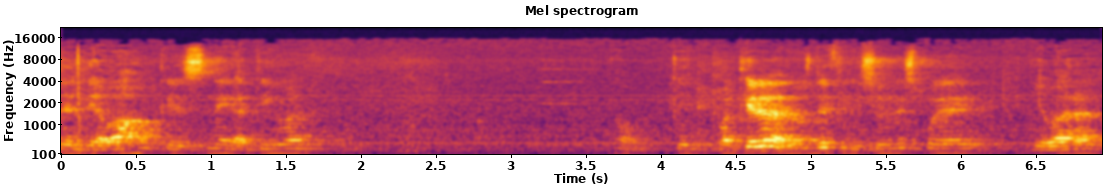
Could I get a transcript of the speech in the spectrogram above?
del de abajo, que es negativa, no, que cualquiera de las dos definiciones puede llevar a,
